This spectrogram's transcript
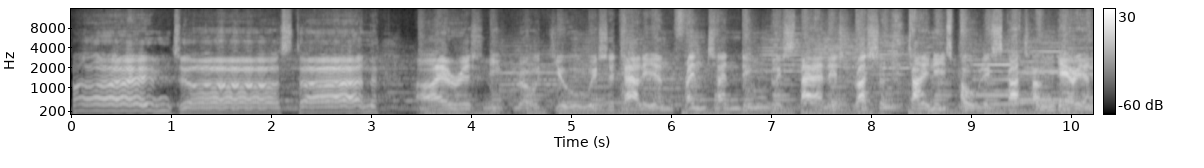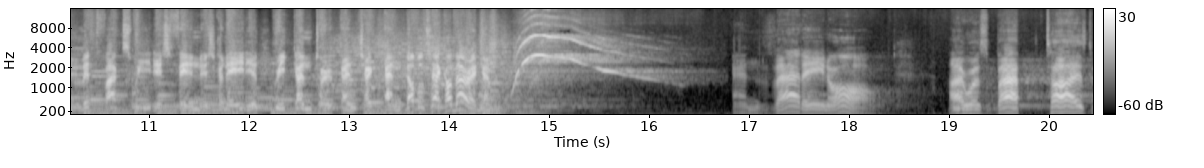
I'm just an Irish, Negro, Jewish, Italian, French, and English, Spanish, Russian, Chinese, Polish, Scotch, Hungarian, Litvak, Swedish, Finnish, Canadian, Greek, and Turk, and Czech, and double Czech American. And that ain't all. I was baptized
